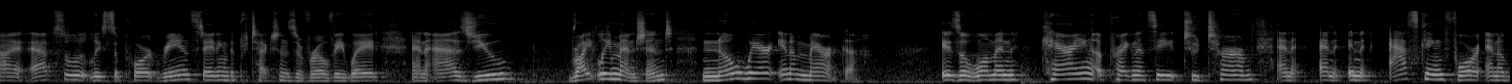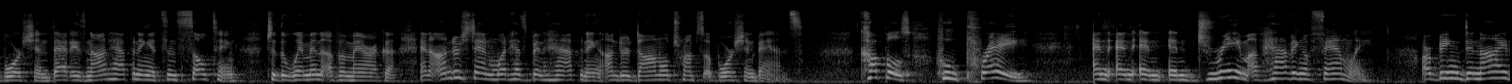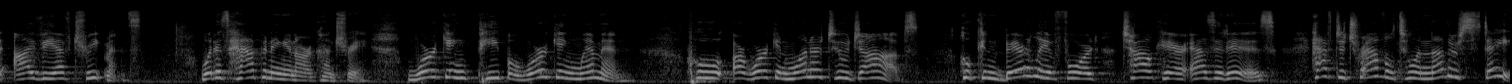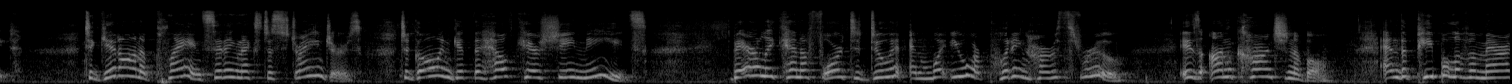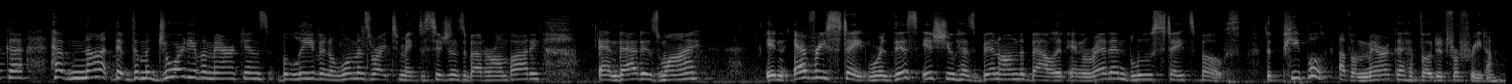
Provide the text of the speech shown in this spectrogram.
I absolutely support reinstating the protections of Roe v. Wade, and as you rightly mentioned, nowhere in America is a woman carrying a pregnancy to term and, and, and asking for an abortion. That is not happening. It's insulting to the women of America. And understand what has been happening under Donald Trump's abortion bans. Couples who pray and, and, and, and dream of having a family are being denied IVF treatments. What is happening in our country? Working people, working women who are working one or two jobs, who can barely afford childcare as it is, have to travel to another state to get on a plane sitting next to strangers to go and get the health care she needs. Barely can afford to do it, and what you are putting her through is unconscionable. And the people of America have not, the, the majority of Americans believe in a woman's right to make decisions about her own body, and that is why in every state where this issue has been on the ballot, in red and blue states both, the people of America have voted for freedom.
